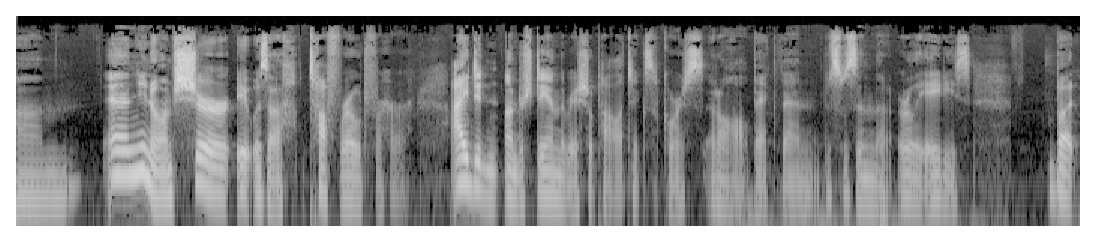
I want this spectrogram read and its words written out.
Um, and, you know, I'm sure it was a tough road for her. I didn't understand the racial politics, of course, at all back then. This was in the early 80s. But,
